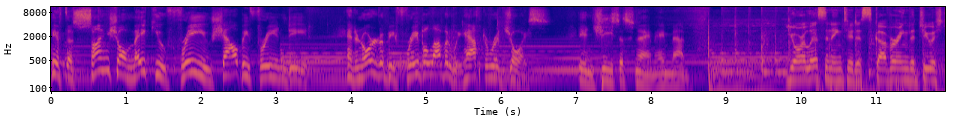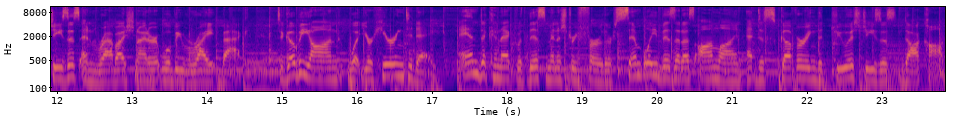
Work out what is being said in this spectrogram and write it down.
If the Son shall make you free, you shall be free indeed. And in order to be free, beloved, we have to rejoice. In Jesus' name, amen. You're listening to Discovering the Jewish Jesus, and Rabbi Schneider will be right back. To go beyond what you're hearing today and to connect with this ministry further, simply visit us online at discoveringthejewishjesus.com.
